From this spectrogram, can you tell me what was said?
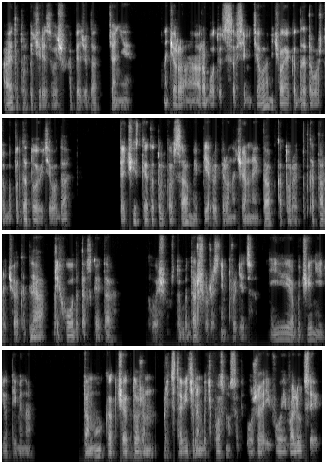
А это только через высших, опять же, да, они сначала работают со всеми телами человека для того, чтобы подготовить его, да. Очистка– это только самый первый, первоначальный этап, который подготовили человека для прихода, так сказать, да, к высшим, чтобы дальше уже с ним трудиться. И обучение идет именно тому, как человек должен представителем быть космоса, уже его эволюции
